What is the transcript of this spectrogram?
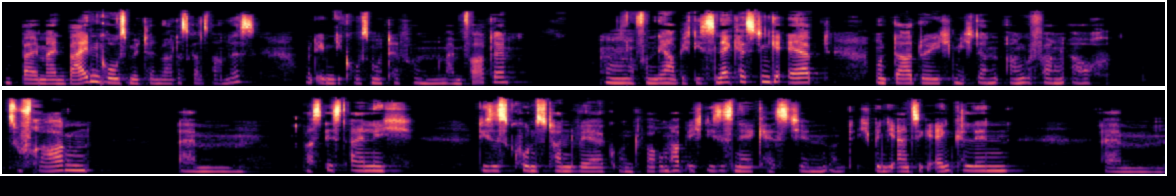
und bei meinen beiden Großmüttern war das ganz anders. Und eben die Großmutter von meinem Vater, von der habe ich dieses Nähkästchen geerbt und dadurch mich dann angefangen auch zu fragen, ähm, was ist eigentlich dieses Kunsthandwerk und warum habe ich dieses Nähkästchen und ich bin die einzige Enkelin. Ähm,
